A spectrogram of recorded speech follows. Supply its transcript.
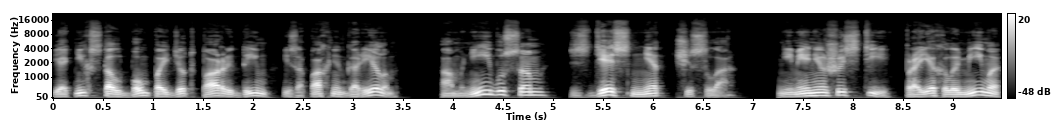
и от них столбом пойдет пар и дым, и запахнет горелым. Амнибусам здесь нет числа. Не менее шести проехало мимо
